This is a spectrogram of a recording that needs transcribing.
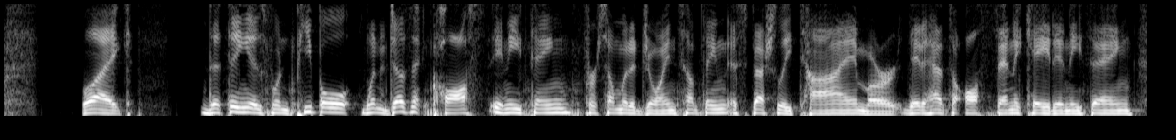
Like, the thing is, when people, when it doesn't cost anything for someone to join something, especially time or they don't have to authenticate anything,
